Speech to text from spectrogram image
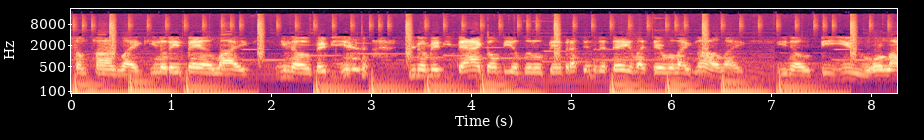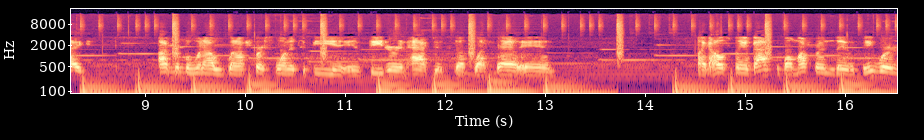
Sometimes like you know they may have like you know maybe you know maybe bagged on me a little bit, but at the end of the day like they were like no like you know be you or like I remember when I when I first wanted to be in, in theater and act and stuff like that and like I was playing basketball. My friends they they were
